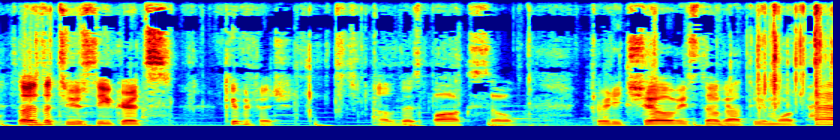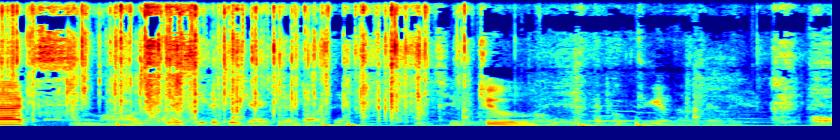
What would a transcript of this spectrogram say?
So there's the two secrets. Cupid Fish of this box. So pretty chill. We still got three more packs. And more also. Your secret to drinking in Boston? Two. I pulled three of those earlier. Oh.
